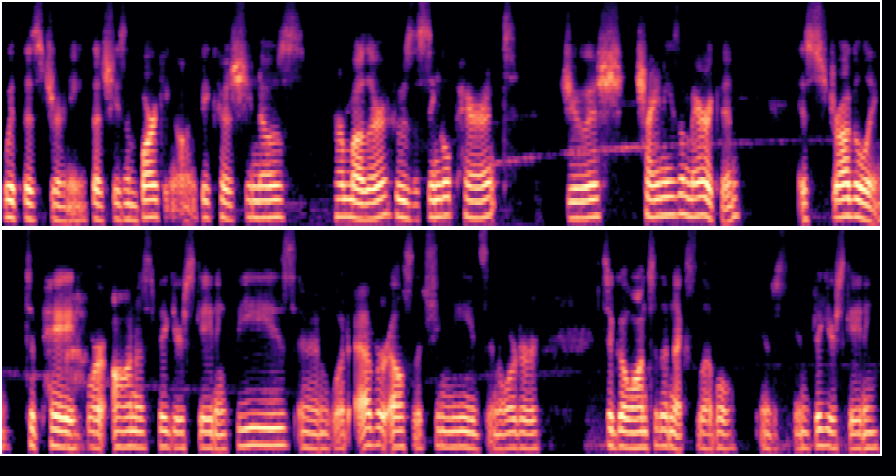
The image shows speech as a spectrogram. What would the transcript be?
with this journey that she's embarking on because she knows her mother, who's a single parent, Jewish, Chinese American, is struggling to pay for Anna's figure skating fees and whatever else that she needs in order to go on to the next level in, in figure skating.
